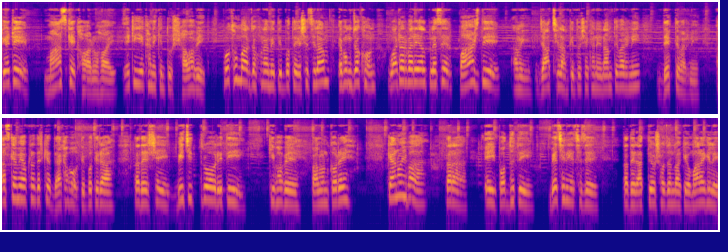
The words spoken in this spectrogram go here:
কেটে মাছকে খাওয়ানো হয়। এটি এখানে কিন্তু স্বাভাবিক। প্রথমবার যখন আমি তিব্বতে এসেছিলাম এবং যখন ওয়াটার ব্যারিয়াল প্লেসের পাশ দিয়ে আমি যাচ্ছিলাম কিন্তু সেখানে নামতে পারিনি, দেখতে পারিনি। আজকে আমি আপনাদেরকে দেখাবো তিব্বতীরা তাদের সেই বিচিত্র রীতি কীভাবে পালন করে, কেনই বা তারা এই পদ্ধতি বেছে নিয়েছে যে তাদের আত্মীয় স্বজন বা কেউ মারা গেলে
